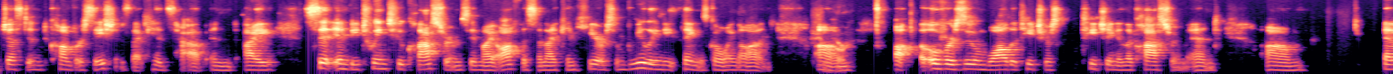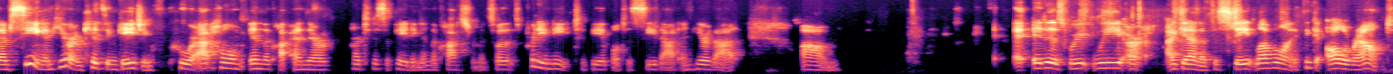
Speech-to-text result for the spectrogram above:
just in conversations that kids have. And I sit in between two classrooms in my office and I can hear some really neat things going on sure. um, over Zoom while the teacher's teaching in the classroom. And um, and I'm seeing and hearing kids engaging who are at home in the class and they're participating in the classroom. And so it's pretty neat to be able to see that and hear that. Um, it is. We, we are, again, at the state level, and I think all around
